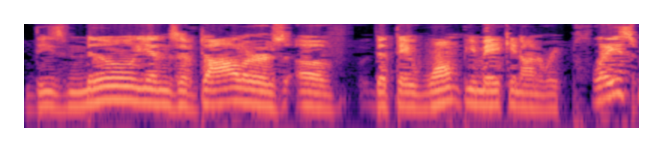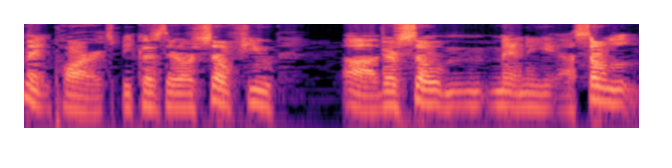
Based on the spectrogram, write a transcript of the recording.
these millions of dollars of that they won't be making on replacement parts because there are so few, uh, there's so many, uh, so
